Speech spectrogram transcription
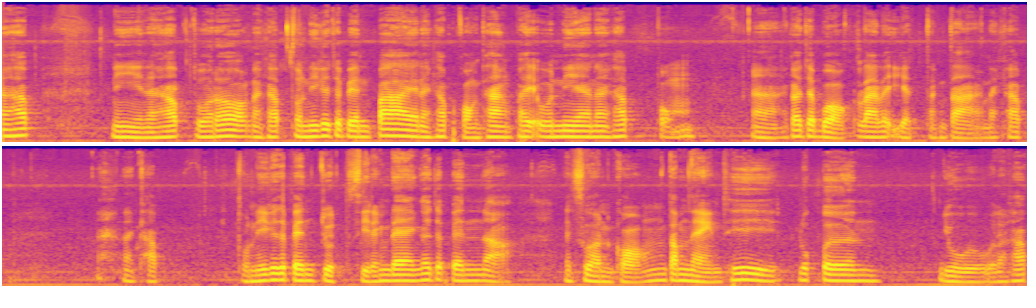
นะครับ นี่นะครับตัวรอกนะครับ ตัวนี้ก็จะเป็นป้ายนะครับของทาง Pioneer นะครับ ผมอ่าก็จะบอกรายละเอียดต่างๆนะครับนะครับ ตรงนี้ก็จะเป็นจุดสีแดงๆก็จะเป็นอ่าในส่วนของตำแหน่งที่ลูกปืนอยู่นะครับ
